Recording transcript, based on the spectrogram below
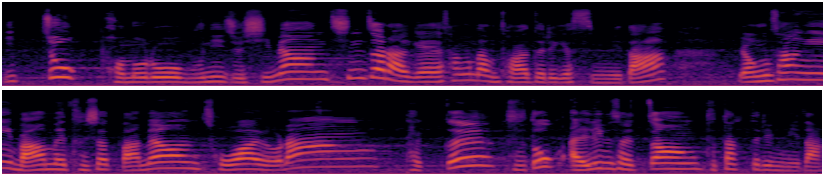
이쪽 번호로 문의 주시면 친절하게 상담 도와드리겠습니다. 영상이 마음에 드셨다면 좋아요랑 댓글, 구독, 알림 설정 부탁드립니다.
